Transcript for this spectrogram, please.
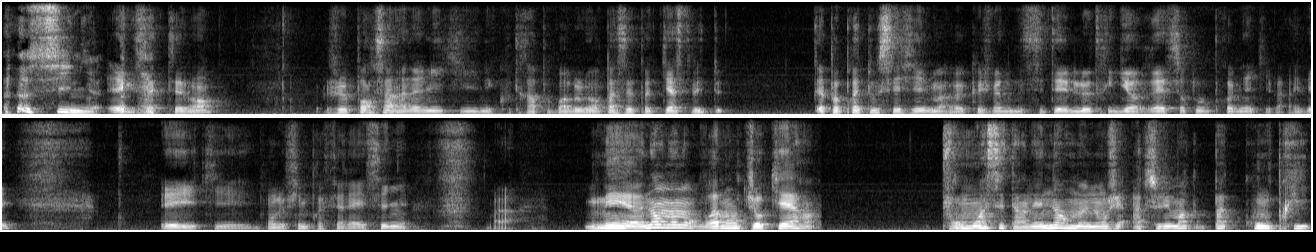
Signe. Exactement. Je pense à un ami qui n'écoutera probablement pas ce podcast, mais à peu près tous ces films euh, que je viens de citer le triggererait, surtout le premier qui va arriver, et qui est, dont le film préféré est Signe. Voilà. Mais euh, non, non, non, vraiment Joker, pour moi c'est un énorme nom, j'ai absolument pas compris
